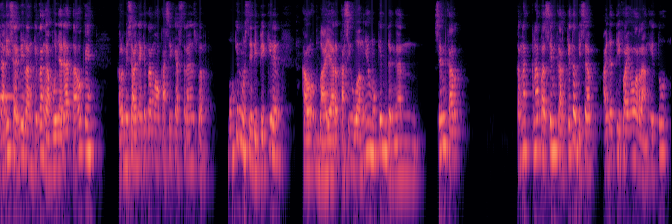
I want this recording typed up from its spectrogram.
tadi saya bilang kita nggak punya data, oke. Okay. Kalau misalnya kita mau kasih cash transfer, mungkin mesti dipikirin kalau bayar kasih uangnya mungkin dengan SIM card. Karena kenapa SIM card? Kita bisa identify orang itu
